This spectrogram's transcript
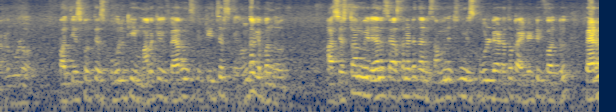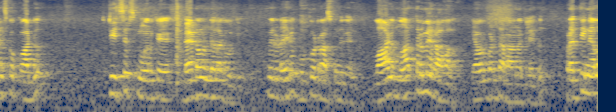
అక్కడ కూడా వాళ్ళు తీసుకొస్తే స్కూల్కి మనకి పేరెంట్స్కి టీచర్స్కి అందరికి ఇబ్బంది అవుతుంది ఆ సిస్టమ్ మీరు ఏమైనా చేస్తానంటే దానికి సంబంధించిన మీ స్కూల్ డేటాతో ఐడెంటిటీ కార్డు పేరెంట్స్కి ఒక కార్డు టీచర్స్కి మనకి డేటా ఉండేలాగా ఒకటి. మీరు డైరెక్ట్ బుక్ కూడా రాసుకుంది కానీ వాళ్ళు మాత్రమే రావాలి. ఎవరు పడితే రానట్లేదు ప్రతి నెల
